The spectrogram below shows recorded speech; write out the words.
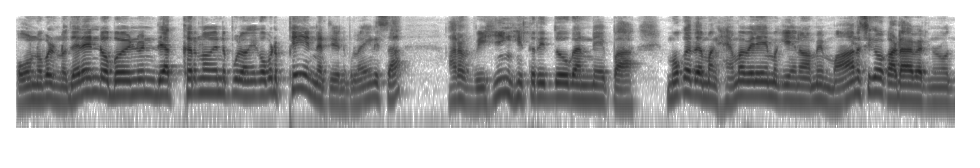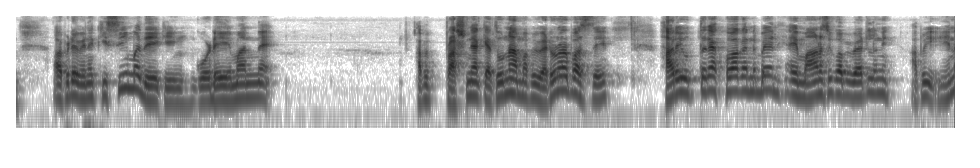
ඕන ඔබ නොදැනෙන් ඔබ වෙනුවෙන් දෙයක් කරනවන්න පුළුවන්. ඔබට පේ නැතිවෙන පුළ නිසා අර විහින් හිතරිද්දෝ ගන්න එපා. මොකද මං හැම වෙලේම කියනවා මේ මානසිකව කඩා වැටනොත් අපිට වෙන කිසිීම දෙකින් ගොඩේමන්න අපි ප්‍රශ්නයක් ඇතුුණම් අපි වැටුණට පස්සේ හරි උත්තරයක් හවාගන්න බෑන්. ඇයි මානසික අපි වැටලන? අපි එන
